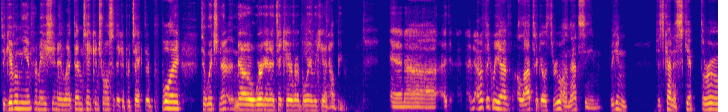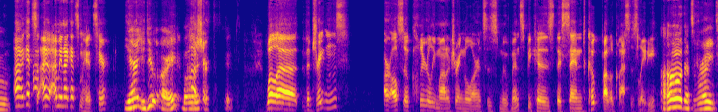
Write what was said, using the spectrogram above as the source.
to give him the information and let them take control so they can protect their boy. To which, no, no we're going to take care of our boy and we can't help you. And uh, I, I don't think we have a lot to go through on that scene. We can just kind of skip through. I got I mean I got some hits here. Yeah, you do. All right. Well, Oh, sure. Well, uh, the Draytons are also clearly monitoring the Lawrence's movements because they send Coke bottle glasses lady. Oh, that's right.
